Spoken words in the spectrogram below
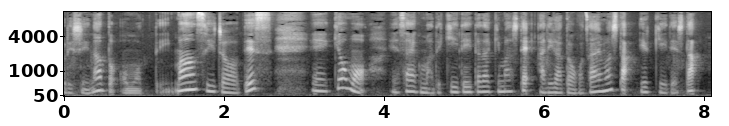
嬉しいなと思っています。以上です、え今日も、最後まで聞いていただきましてありがとうございました。ゆっきーでした。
